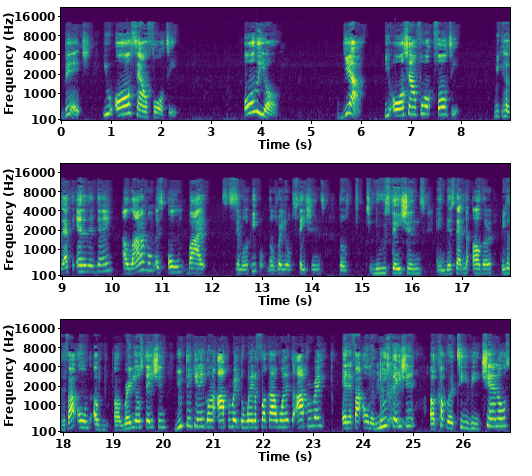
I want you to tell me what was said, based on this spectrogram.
bitch, you all sound faulty. All of y'all. Yeah, you all sound fa- faulty. Because at the end of the day, a lot of them is owned by similar people. Those radio stations, those t- news stations, and this, that, and the other. Because if I owned a, a radio station, you think it ain't gonna operate the way the fuck I want it to operate? And if I own a news station, a couple of TV channels,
